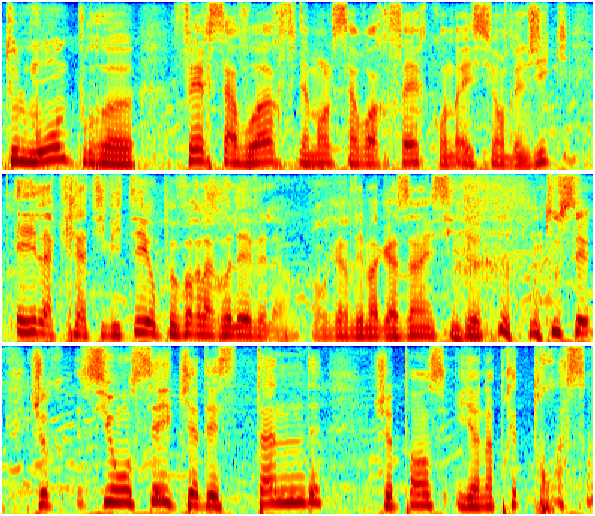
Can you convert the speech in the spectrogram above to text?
tout le monde pour euh, faire savoir finalement le savoir-faire qu'on a ici en Belgique et la créativité. On peut voir la relève là. On regarde les magasins ici de tous ces. je- si on sait qu'il y a des stands, je pense il y en a près de 300,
